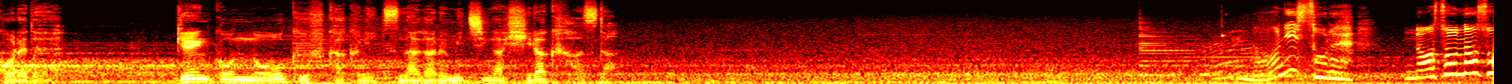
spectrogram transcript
これで玄魂の奥深くにつながる道が開くはずだ。何それ？謎謎？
